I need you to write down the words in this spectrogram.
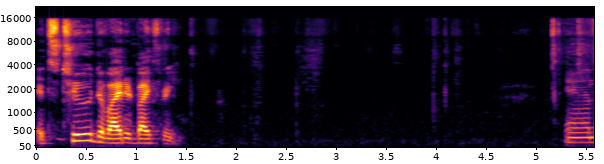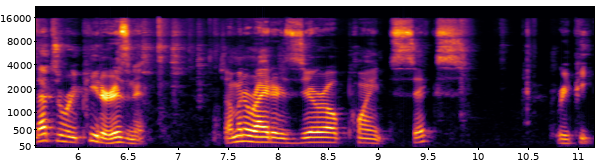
it's 2 divided by 3. And that's a repeater, isn't it? So I'm going to write it as 0.6 repeat.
